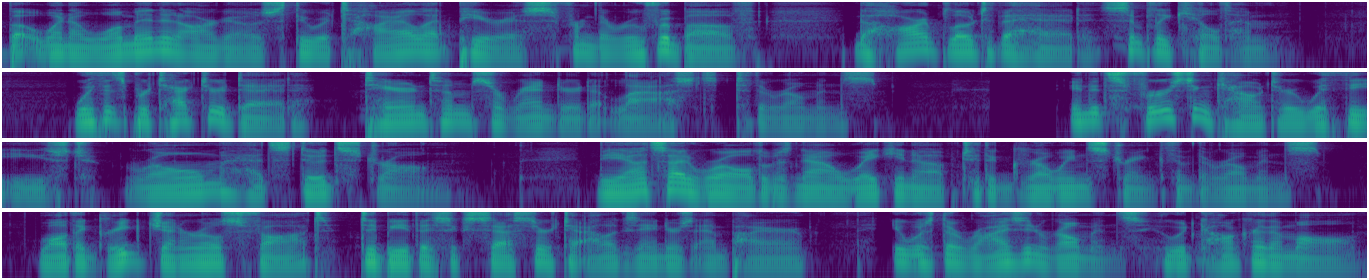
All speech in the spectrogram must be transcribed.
But when a woman in Argos threw a tile at Pyrrhus from the roof above, the hard blow to the head simply killed him. With its protector dead, Tarentum surrendered at last to the Romans. In its first encounter with the East, Rome had stood strong. The outside world was now waking up to the growing strength of the Romans. While the Greek generals fought to be the successor to Alexander's empire, it was the rising Romans who would conquer them all.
